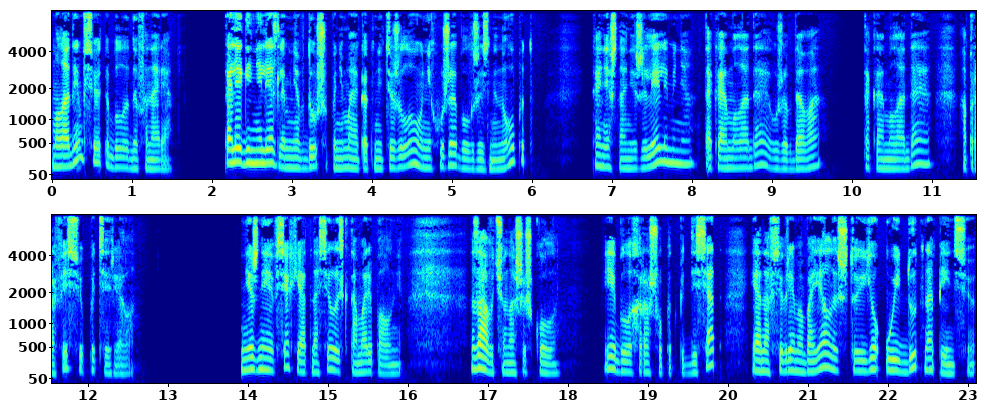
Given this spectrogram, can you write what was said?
Молодым все это было до фонаря. Коллеги не лезли мне в душу, понимая, как мне тяжело, у них уже был жизненный опыт, Конечно, они жалели меня, такая молодая, уже вдова, такая молодая, а профессию потеряла. Нежнее всех я относилась к Тамаре Павловне, завучу нашей школы. Ей было хорошо под пятьдесят, и она все время боялась, что ее уйдут на пенсию.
